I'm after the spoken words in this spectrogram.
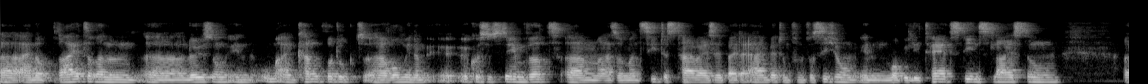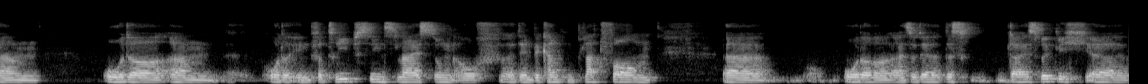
einer breiteren äh, Lösung in, um ein Kernprodukt herum in einem Ökosystem wird. Ähm, also man sieht es teilweise bei der Einbettung von Versicherungen in Mobilitätsdienstleistungen ähm, oder, ähm, oder in Vertriebsdienstleistungen auf äh, den bekannten Plattformen. Äh, oder also der, das, da ist wirklich äh,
